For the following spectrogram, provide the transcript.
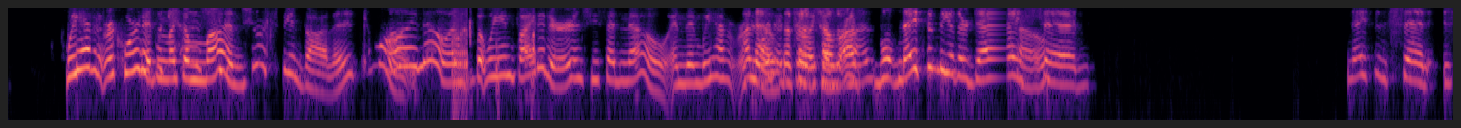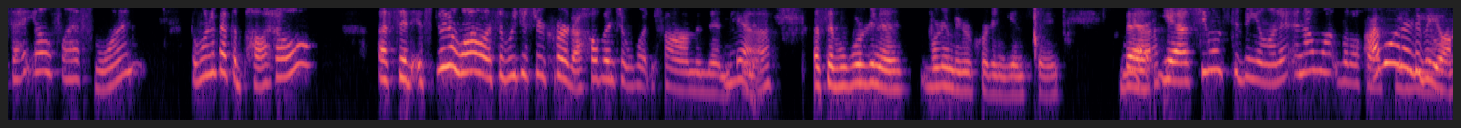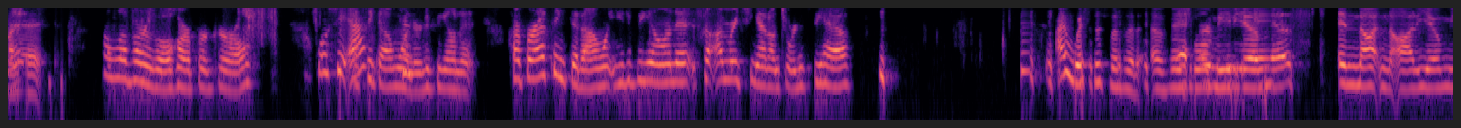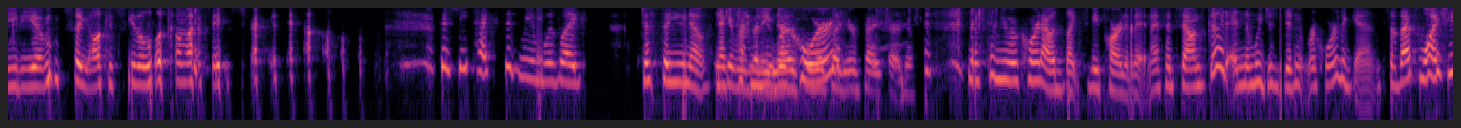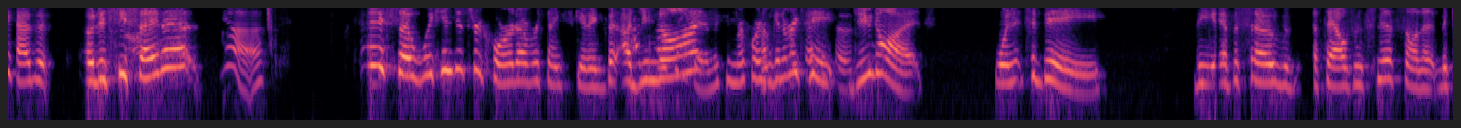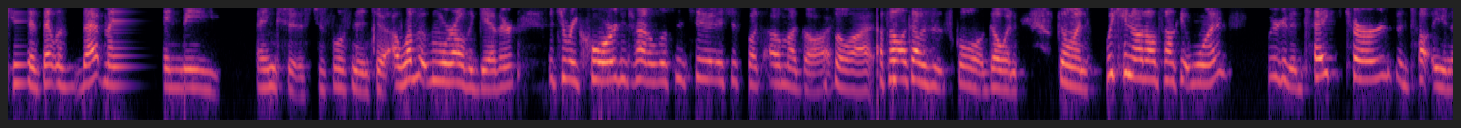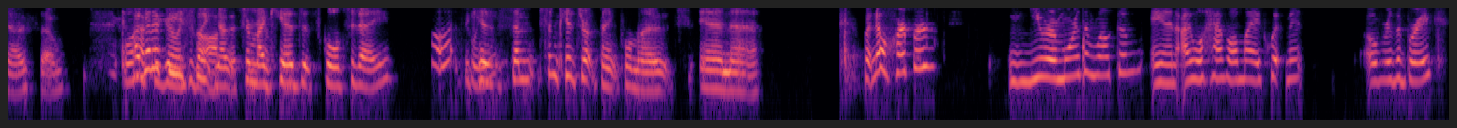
we haven't recorded in like a Because she- month. She, likes to be invited. Come on. I know, but we invited her and she said no, and then we haven't recorded. I know. That's what like I told her. I, well, Nathan the other day Oh. said, Nathan said, Is that y'all's last one? The one about the pothole? I said, It's been a while. I said, We just recorded a whole bunch of one time. And then, you know, yeah, I said, Well, we're going to, we're to be recording again soon. But Yeah. yeah. she wants to be on it. And I want little Harper I want her to be on it. I love our little Harper girl. Well, she asked I think I want her to be on it. Harper, I think that I want you to be on it. So I'm reaching out on Jordan's behalf. I wish this was a, a visual medium best. and not an audio medium, so y'all could see the look on my face right now. Because she texted me and was like, "Just so you know, next time you knows the look record, on your face right now. next time you record, I would like to be part of it." And I said, "Sounds good." And then we just didn't record again, so that's why she hasn't. Oh, did she say that? Yeah, Okay, so we can just record over Thanksgiving, but I do not. thinking. We can record. I'm going to repeat. episodes. Do not want it to be the episode with a thousand Smiths on it because that was that made me anxious just listening to it. I love it when we're all together, but to record and try to listen to it, it's just like, oh my gosh. That's a lot. I felt like I was at school going, going, we cannot all talk at once. We're going to take turns and talk, you know. So We'll I got to a go few sweet notes for or my kids at school today Oh, that's because sweet. some some kids wrote thankful notes and uh, But no, Harper, you are more than welcome, and I will have all my equipment over the break.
